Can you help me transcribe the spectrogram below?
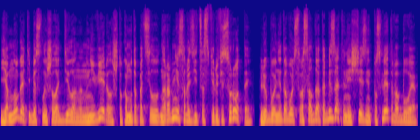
Я много о тебе слышал от Дилана, но не верил, что кому-то под силу наравне сразиться с Ферфисуроттой. Любое недовольство солдат обязательно исчезнет после этого боя».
